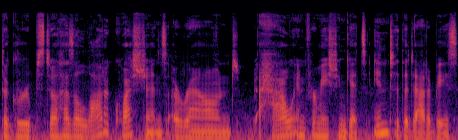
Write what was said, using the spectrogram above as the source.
the group still has a lot of questions around how information gets into the database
